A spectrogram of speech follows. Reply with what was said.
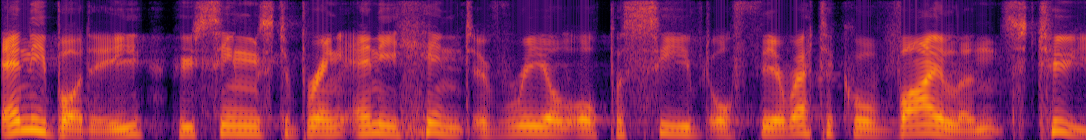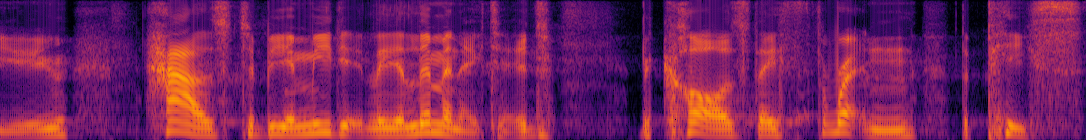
anybody who seems to bring any hint of real or perceived or theoretical violence to you has to be immediately eliminated because they threaten the peace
